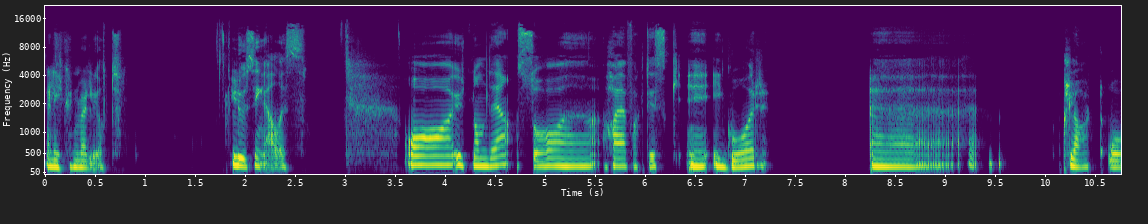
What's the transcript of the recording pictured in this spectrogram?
Jeg liker den veldig godt. Losing Alice. Og utenom det så har jeg faktisk i går eh, klart å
